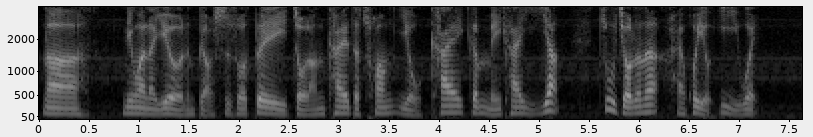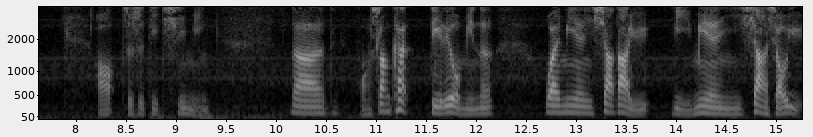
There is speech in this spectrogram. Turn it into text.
那另外呢，也有人表示说，对走廊开的窗有开跟没开一样，住久了呢还会有异味。好，这是第七名。那往上看，第六名呢，外面下大雨，里面下小雨，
